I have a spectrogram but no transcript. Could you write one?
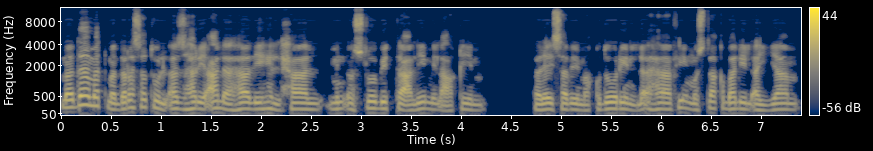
ما دامت مدرسة الأزهر على هذه الحال من أسلوب التعليم العقيم فليس بمقدور لها في مستقبل الأيام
